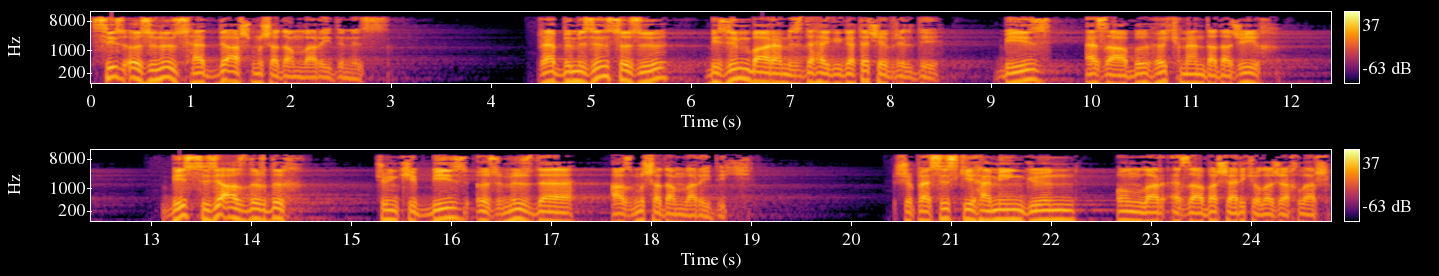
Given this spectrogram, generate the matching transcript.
siz özünüz həddi aşmış adamlar idiniz. Rəbbimizin sözü bizim barəmizdə həqiqətə çevrildi. Biz əzabı hökmən dadacaq. Biz sizi azdırdıq, çünki biz özümüz də azmış adamlar idik. Şübhəsiz ki, həmin gün onlar əzaba şərik olacaqlar.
